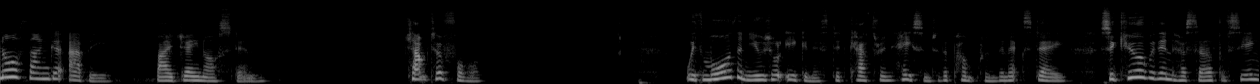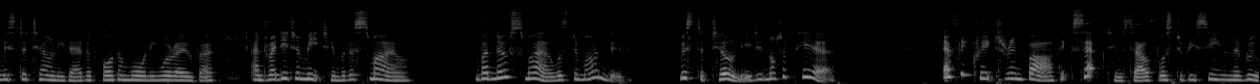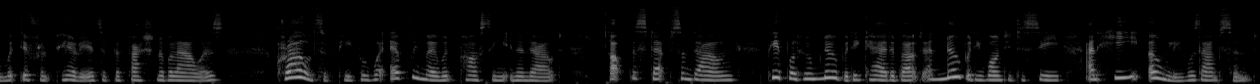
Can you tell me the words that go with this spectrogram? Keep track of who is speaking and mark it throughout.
Speaker 1: Northanger Abbey by Jane Austen. Chapter 4 With more than usual eagerness did Catherine hasten to the pump room the next day, secure within herself of seeing Mr. Tilney there before the morning were over, and ready to meet him with a smile. But no smile was demanded. Mr. Tilney did not appear. Every creature in Bath except himself was to be seen in the room at different periods of the fashionable hours, Crowds of people were every moment passing in and out, up the steps and down, people whom nobody cared about and nobody wanted to see, and he only was absent.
